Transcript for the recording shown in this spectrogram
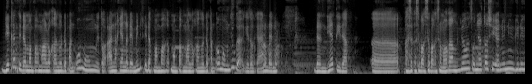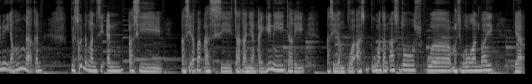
dia kan tidak mempermalukan lu depan umum gitu. Anak yang ngedem ini tidak memper- mempermalukan lu depan umum juga gitu kan dan dan dia tidak eh, kasih kesebak-sebak sama orang. Ya ternyata si N ini gini-gini yang enggak kan. Justru dengan si N kasih kasih apa kasih caranya yang kayak gini, cari kasih yang gua as, gua mantan asdos, gua masih berhubungan baik, ya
